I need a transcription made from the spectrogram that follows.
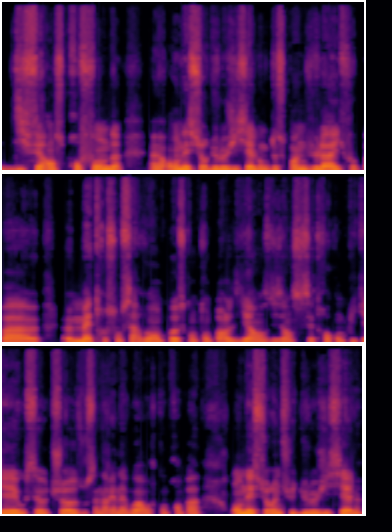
différence profonde. on est sur du logiciel, donc de ce point de vue-là, il ne faut pas mettre son cerveau en pause quand on parle d'IA en se disant c'est trop compliqué ou c'est autre chose ou ça n'a rien à voir ou je ne comprends pas. On est sur une suite du logiciel,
